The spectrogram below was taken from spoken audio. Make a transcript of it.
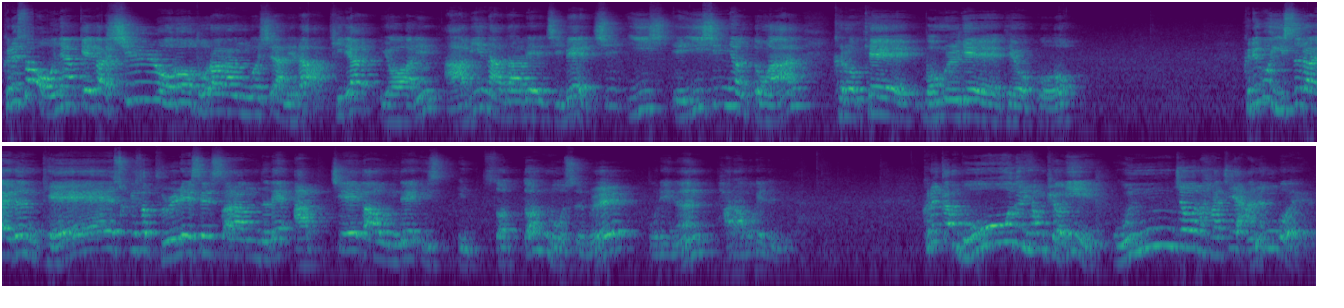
그래서 언약궤가 실로로 돌아간 것이 아니라 기럇 여아림 아비나답의 집에 20, 년 동안 그렇게 머물게 되었고 그리고 이스라엘은 계속해서 블레셋 사람들의 압제 가운데 있었던 모습을 우리는 바라보게 됩니다. 그러니까 모든 형편이 온전하지 않은 거예요.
